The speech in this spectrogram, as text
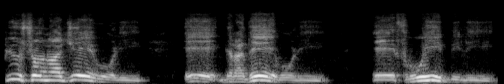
Più sono agevoli e gradevoli e fruibili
